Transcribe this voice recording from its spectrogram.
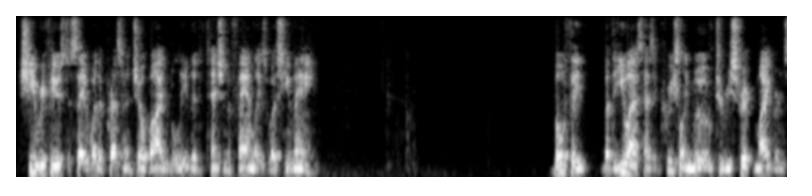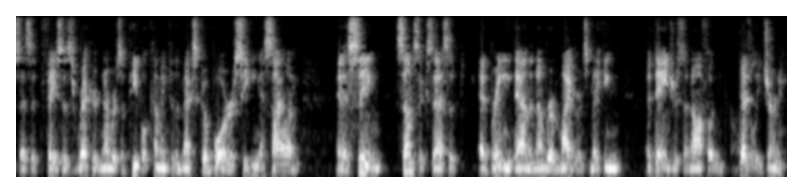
She refused to say whether President Joe Biden believed the detention of families was humane. Both the but the U.S. has increasingly moved to restrict migrants as it faces record numbers of people coming to the Mexico border seeking asylum and is seeing some success at, at bringing down the number of migrants making a dangerous and often deadly journey.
